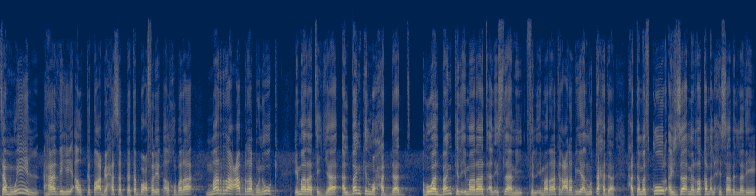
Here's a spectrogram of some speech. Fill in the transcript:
تمويل هذه القطع بحسب تتبع فريق الخبراء مر عبر بنوك إماراتية. البنك المحدد هو البنك الإمارات الإسلامي في الإمارات العربية المتحدة حتى مذكور أجزاء من رقم الحساب الذي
